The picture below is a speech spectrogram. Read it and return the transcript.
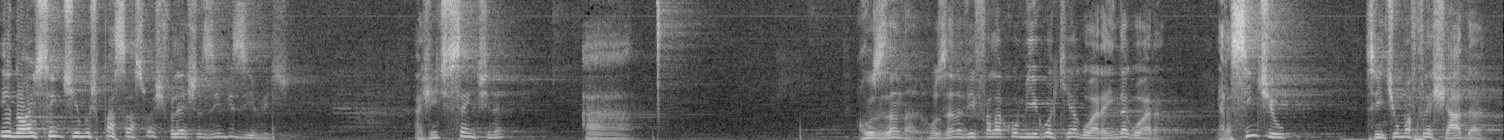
E nós sentimos passar suas flechas invisíveis. A gente sente, né? A Rosana, Rosana veio falar comigo aqui agora, ainda agora. Ela sentiu, sentiu uma flechada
